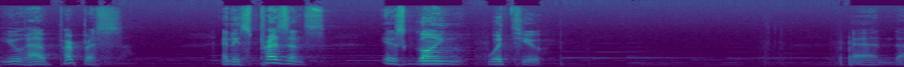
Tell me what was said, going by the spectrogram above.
you have purpose. And His presence is going with you. And uh,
